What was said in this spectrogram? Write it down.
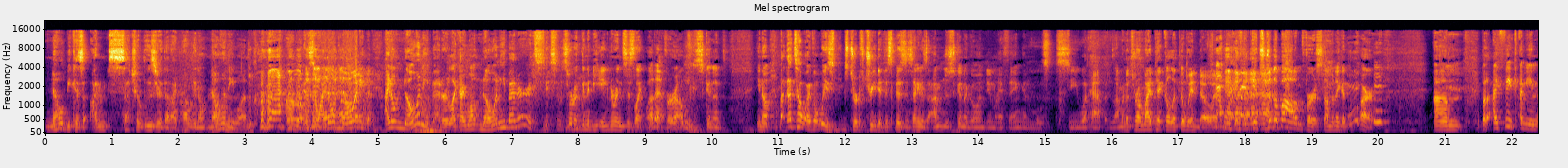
no, because I'm such a loser that I probably don't know anyone, um, and so I don't know any. I don't know any better. Like I won't know any better. It's it's sort of going to be ignorance. Is like whatever. I'm just gonna, you know. But that's how I've always sort of treated this business. Anyways, I'm just gonna go and do my thing, and we'll see what happens. I'm gonna throw my pickle at the window, and if it gets to the bottom first, I'm gonna get the part. Um, but I think, I mean,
